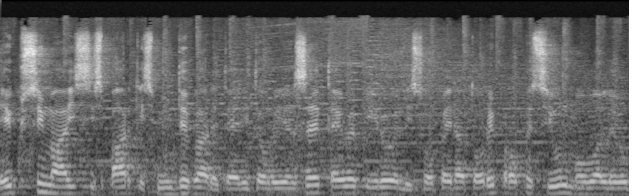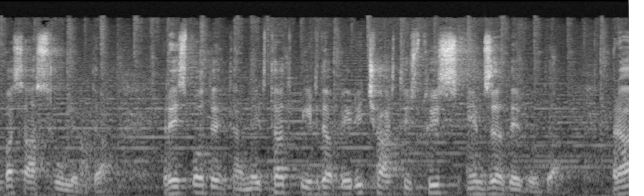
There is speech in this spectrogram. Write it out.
6 მაისის პარკის მიმდებარე ტერიტორიაზე ტევე პირველის ოპერატორი პროფესიულ მოვალეობას ასრულებდა. რესპონდენტთან ერთად პირდაპირი ჩართისთვის ემზადებოდა. რა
